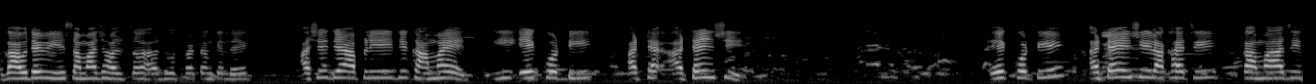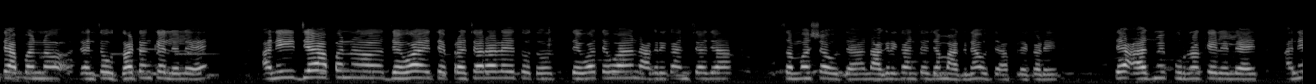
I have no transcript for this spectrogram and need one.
गावदेवी समाज हॉलचं आज उद्घाटन केलं आहे असे जे आपली जी कामं आहेत ही एक कोटी अठ्ठ्या अठ्ठ्याऐंशी एक कोटी अठ्ठ्याऐंशी लाखाची कामं आज इथे आपण त्यांचं उद्घाटन केलेलं आहे. आणि जे आपण जेव्हा इथे प्रचाराला येत होतो तेव्हा तेव्हा नागरिकांच्या ज्या समस्या होत्या नागरिकांच्या ज्या मागण्या होत्या आपल्याकडे त्या आज मी पूर्ण केलेल्या आहेत. आणि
